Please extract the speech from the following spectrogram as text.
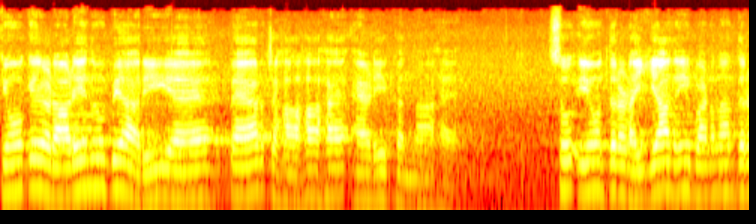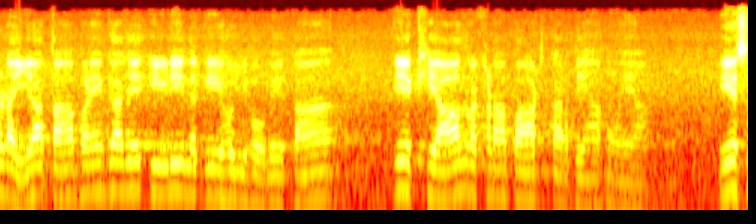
ਕਿਉਂਕਿ ਅੜਾੜੇ ਨੂੰ ਬਿਹਾਰੀ ਹੈ ਪੈਰ ਚਹਾਹਾ ਹੈ, ਐੜੇ ਕੰਨਾ ਹੈ। ਸੋ ਇਉਂ ਦਰੜਈਆ ਨਹੀਂ ਬਣਨਾ, ਦਰੜਈਆ ਤਾਂ ਬਣੇਗਾ, ਜੇ ਈੜੀ ਲੱਗੀ ਹੋਈ ਹੋਵੇ ਤਾਂ। ਇਹ ਖਿਆਲ ਰੱਖਣਾ ਪਾਠ ਕਰਦਿਆਂ ਹੋਇਆਂ। ਇਸ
